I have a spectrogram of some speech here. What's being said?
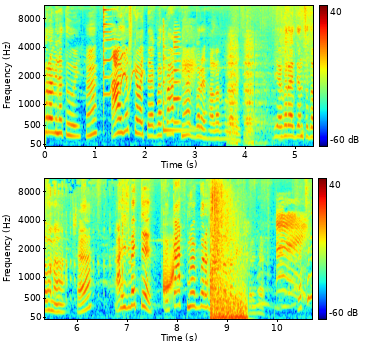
করাবি না তুই হ্যাঁ? আইস কে বাইতে একবার কাট না একবারে হালার বলা রে বিয়া করা জানছো দাও না হ্যাঁ? আহিস বাইতে কাট না একবারে হালার হ্যাঁ। দেখছিস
